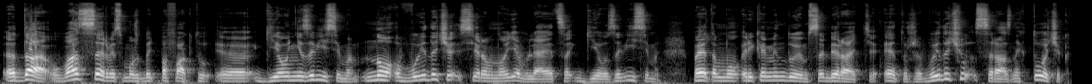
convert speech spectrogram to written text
Э, да, у вас сервис может быть по факту э, геонезависимым, но выдача все равно является геозависимой. Поэтому рекомендуем собирать эту же выдачу с разных точек.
